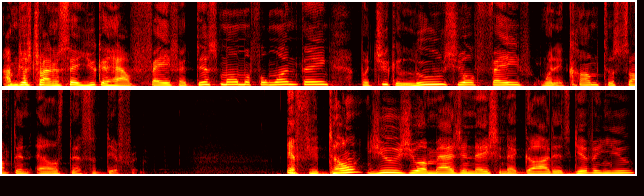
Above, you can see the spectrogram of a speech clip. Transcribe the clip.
I'm just trying to say you can have faith at this moment for one thing, but you can lose your faith when it comes to something else that's different. If you don't use your imagination that God has given you,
